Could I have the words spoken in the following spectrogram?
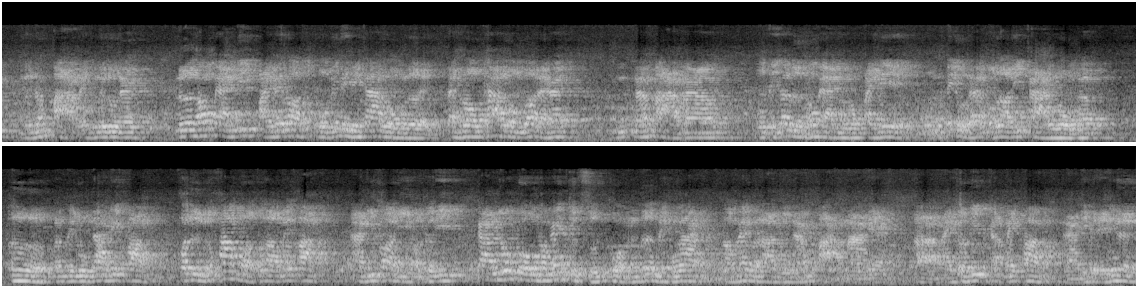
ำเหมือนน้ำป่าอะไรไม่รู้นะเรือท้องแบนนี่ไปไม่รอดทุกคนไม่มีใครกล้าลงเลย แต่เรากล้าลงก็อะไรนะ น้ำป่ามาปกติถ้าเรือท้องแบนลงไปนี่ผมไม่อยู่แล้วของเราที่กลางลงครับ เออ มันไปลงได้ไม่คว่ำคนอื่นก็คว่ำหมดของเราไม่คว่ำอันนี้ข้อดีของตัวนี้ การยกลงทำให้จุดศูนย์ถ่วงมันเริ่มไปข้างล่างทำให้เวลามีน้ำป่ามาเนี่ยอ่าไอ้ตัวนี้จะไม่คว่ำอ่านี่เป็นที่หนึ่ง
